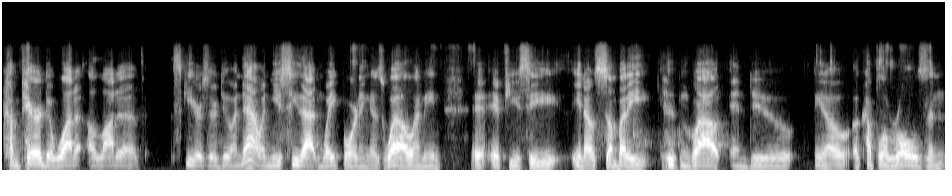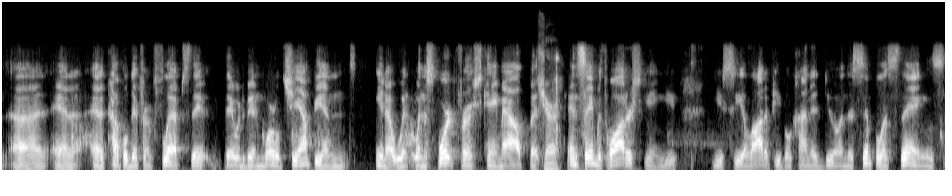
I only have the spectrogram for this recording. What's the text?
compared to what a lot of skiers are doing now, and you see that in wakeboarding as well. I mean, if you see you know somebody who can go out and do you know a couple of rolls and uh, and and a couple different flips, they they would have been world champions. You know, when when the sport first came out, but Sure. and same with water skiing. You you see a lot of people kind of doing the simplest things,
